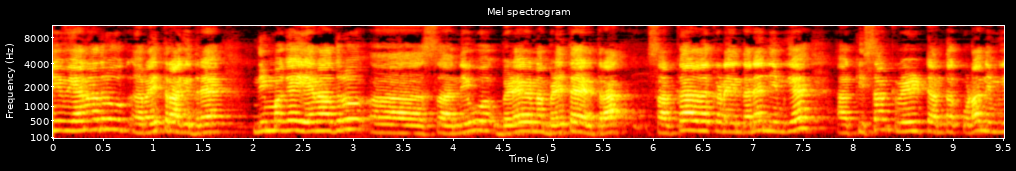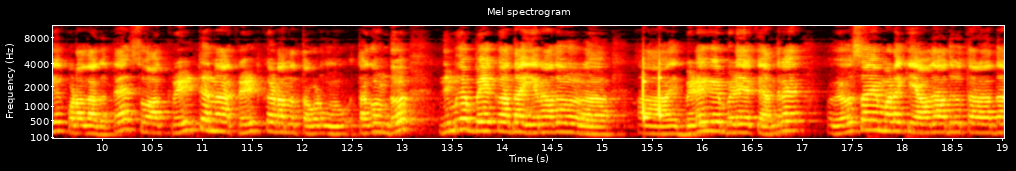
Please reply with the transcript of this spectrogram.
ನೀವು ಏನಾದರೂ ರೈತರಾಗಿದ್ದರೆ ನಿಮಗೆ ಏನಾದರೂ ನೀವು ಬೆಳೆಯನ್ನು ಬೆಳೀತಾ ಇರ್ತೀರ ಸರ್ಕಾರದ ಕಡೆಯಿಂದನೇ ನಿಮಗೆ ಕಿಸಾನ್ ಕ್ರೆಡಿಟ್ ಅಂತ ಕೂಡ ನಿಮಗೆ ಕೊಡಲಾಗುತ್ತೆ. ಸೊ ಆ ಕ್ರೆಡಿಟ್ ಅನ್ನ, ಕ್ರೆಡಿಟ್ ಕಾರ್ಡ್ ಅನ್ನ ತಗೊಂಡು ತಗೊಂಡು ನಿಮಗೆ ಬೇಕಾದ ಏನಾದರೂ ಬೆಳೆಗೆ ಬೆಳೆಯಕ್ಕೆ ಅಂದ್ರೆ ವ್ಯವಸಾಯ ಮಾಡೋಕ್ಕೆ ಯಾವುದಾದ್ರೂ ತರಹದ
